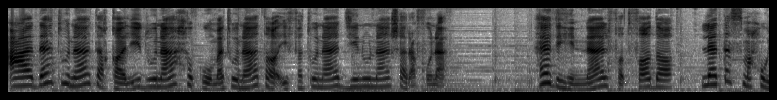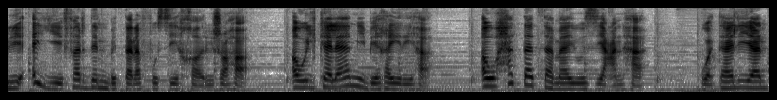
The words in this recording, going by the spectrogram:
عاداتنا تقاليدنا حكومتنا طائفتنا ديننا شرفنا. هذه النال فضفاضة لا تسمح لأي فرد بالتنفس خارجها أو الكلام بغيرها أو حتى التمايز عنها. وتاليا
